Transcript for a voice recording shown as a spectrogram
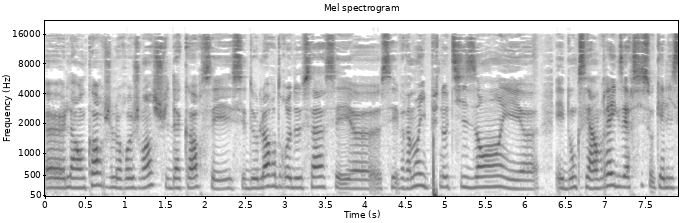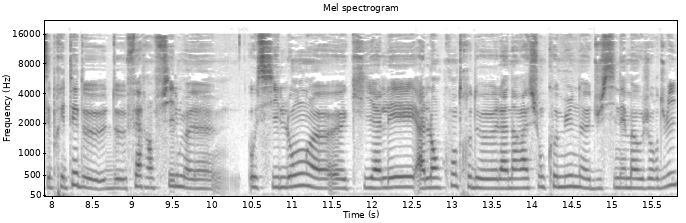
Euh, là encore, je le rejoins, je suis d'accord, c'est de l'ordre de ça, c'est euh, vraiment hypnotisant et, euh, et donc c'est un vrai exercice auquel il s'est prêté de, de faire un film euh, aussi long euh, qui allait à l'encontre de la narration commune du cinéma aujourd'hui.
